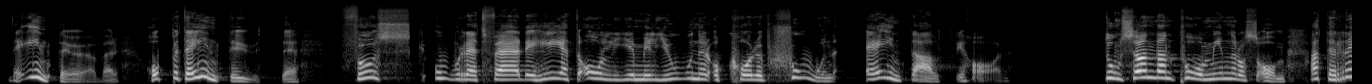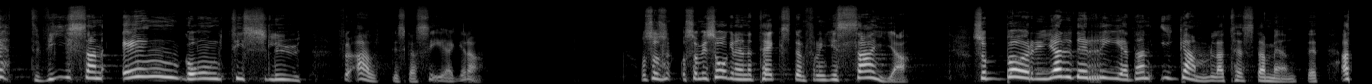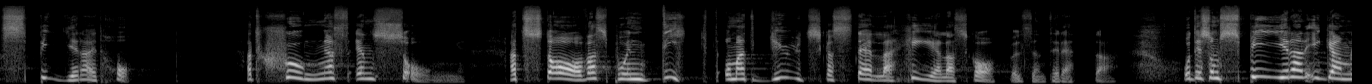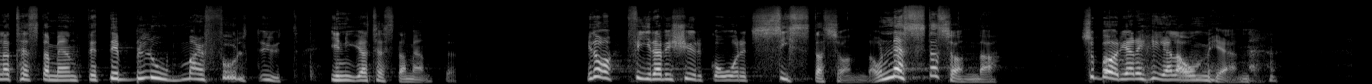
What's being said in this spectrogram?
Det är inte över. Hoppet är inte ute. Fusk, orättfärdighet, oljemiljoner och korruption är inte allt vi har. Domsöndagen påminner oss om att rättvisan en gång till slut för alltid ska segra. Och så, som vi såg i den här texten från Jesaja så började det redan i gamla testamentet att spira ett hopp. Att sjungas en sång. Att stavas på en dikt om att Gud ska ställa hela skapelsen till rätta. Och det som spirar i gamla testamentet det blommar fullt ut i nya testamentet. Idag firar vi kyrkoårets sista söndag och nästa söndag så börjar det hela om igen.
